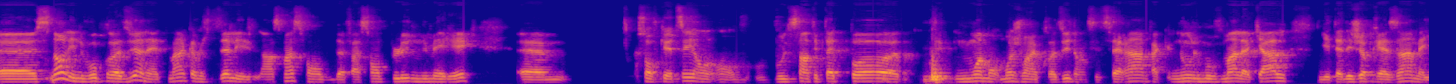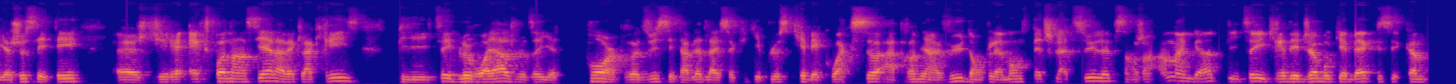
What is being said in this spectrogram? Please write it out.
Euh, sinon, les nouveaux produits, honnêtement, comme je disais, les lancements se font de façon plus numérique. Euh, sauf que, tu sais, on, vous le sentez peut-être pas. Moi, moi, je vois un produit, donc c'est différent. Fait que nous, le mouvement local, il était déjà présent, mais il a juste été, euh, je dirais, exponentiel avec la crise. Puis, tu sais, Bleu Royal, je veux dire, il y a pas un produit, ces tablettes de la SAQ qui est plus québécois que ça à première vue. Donc, le monde pitch là-dessus, là, puis sont genre, oh my god, puis tu sais, ils créent des jobs au Québec, puis c'est comme,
